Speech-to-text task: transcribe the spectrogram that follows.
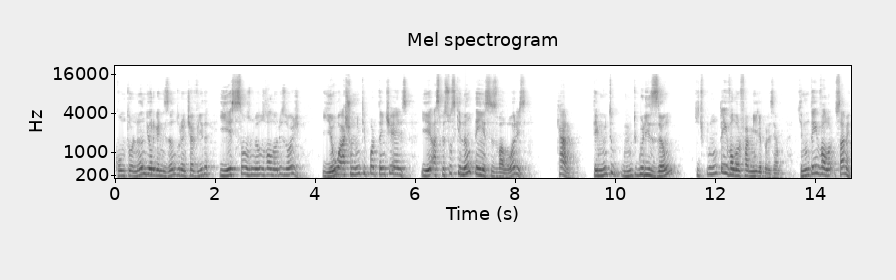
contornando e organizando durante a vida, e esses são os meus valores hoje. E eu acho muito importante eles. E as pessoas que não têm esses valores, cara, tem muito, muito gurizão que, tipo, não tem valor família, por exemplo. Que não tem valor, sabe?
